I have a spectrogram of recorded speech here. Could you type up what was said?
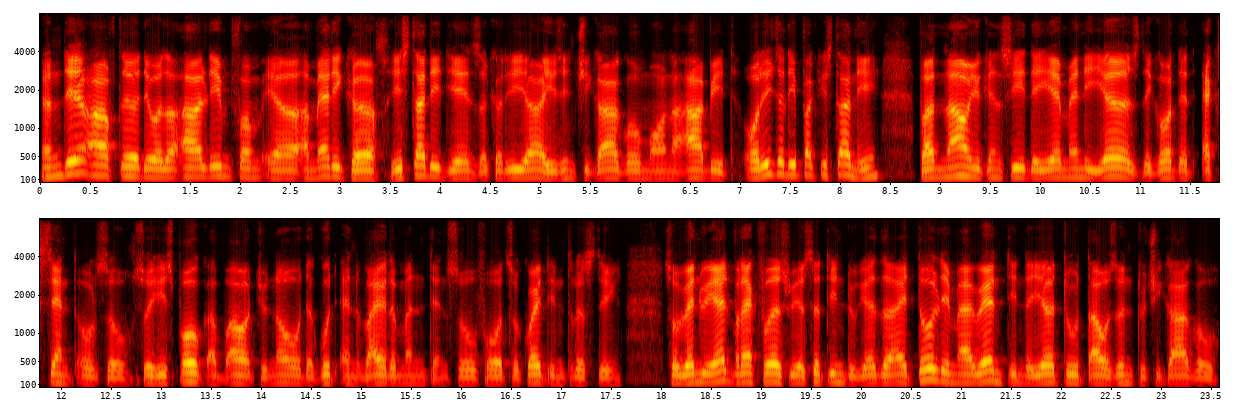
And thereafter, there was an alim from uh, America. He studied here in Zakaria. He's in Chicago, Maulana Abid. Originally But now you can see they here many years they got that accent also. So he spoke about, you know, the good environment and so forth. So quite interesting. So when we had breakfast, we were sitting together. I told him I went in the year 2000 to Chicago.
